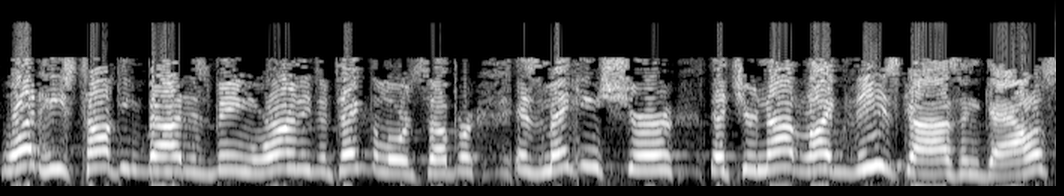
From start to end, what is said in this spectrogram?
What he's talking about is being worthy to take the Lord's Supper is making sure that you're not like these guys and gals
